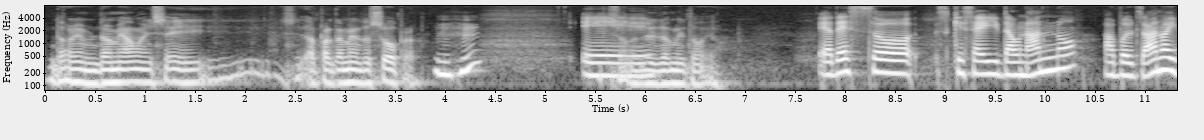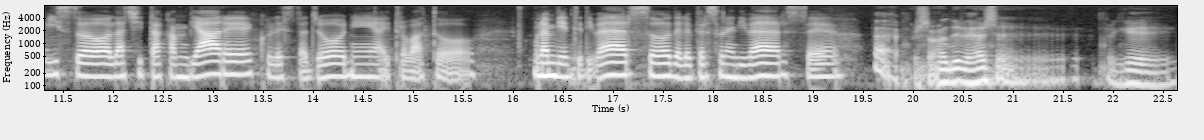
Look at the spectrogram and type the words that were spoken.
dormiamo in sei appartamenti sopra. Mm-hmm. E... Sono nel dormitorio. E adesso che sei da un anno a Bolzano, hai visto la città cambiare con le stagioni? Hai trovato un ambiente diverso, delle persone diverse? Beh, persone diverse perché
